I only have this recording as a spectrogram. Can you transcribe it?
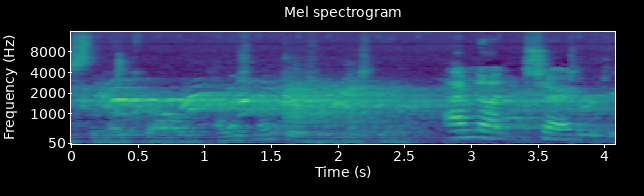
Is the no crawl punishment, or is it just the I'm not sure. turkey?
